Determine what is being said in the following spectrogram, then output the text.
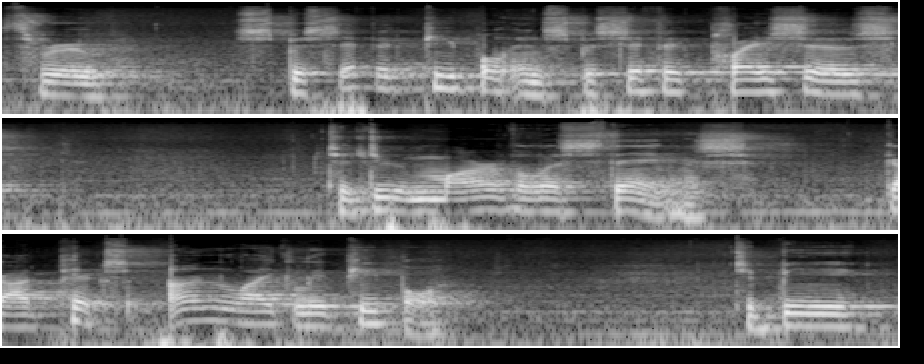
through specific people in specific places to do marvelous things. God picks unlikely people to be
